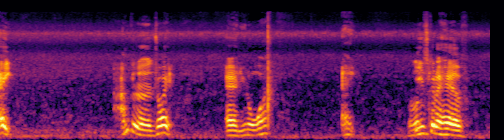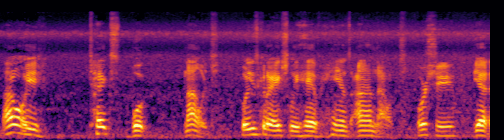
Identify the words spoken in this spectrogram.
hey, I'm gonna enjoy it. And you know what? Hey, Well, he's gonna have not only textbook knowledge, but he's gonna actually have hands-on knowledge. or she, Yeah,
